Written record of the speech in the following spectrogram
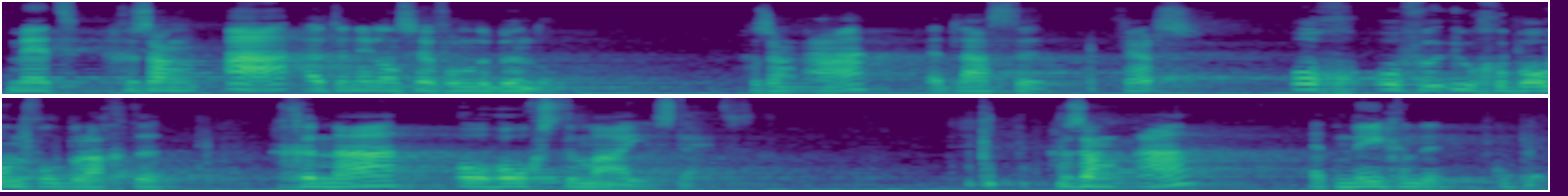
met gezang A uit de Nederlandse hervormde bundel. Gezang A, het laatste vers. Och, of we uw geboon volbrachten, gena, o hoogste majesteit. Gezang A, het negende couplet.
